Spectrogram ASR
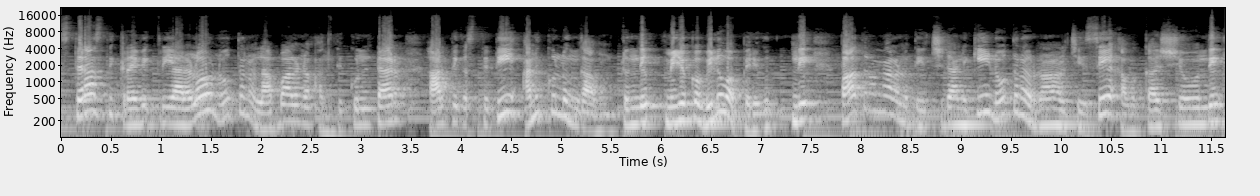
స్థిరాస్తి క్రయ విక్రయాలలో నూతన లాభాలను అందుకుంటారు. ఆర్థిక స్థితి అనుకూలంగా ఉంటుంది. మీ యొక్క విలువ పెరుగుతుంది. పాత రుణాలను తీర్చడానికి నూతన రుణాలు చేసే అవకాశం ఉంది.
